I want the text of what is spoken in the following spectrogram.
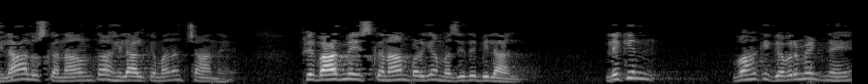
ہلال، اس کا نام تھا۔ ہلال کے معنی چاند ہے۔ پھر بعد میں اس کا نام پڑ گیا مسجد بلال۔ لیکن وہاں کی گورنمنٹ نے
